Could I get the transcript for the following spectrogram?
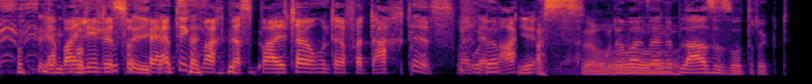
Ja, weil ihn das so fertig macht, dass Balter unter Verdacht ist, weil Oder- der mag Ja. so. Oder weil seine Blase so drückt.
